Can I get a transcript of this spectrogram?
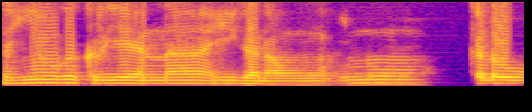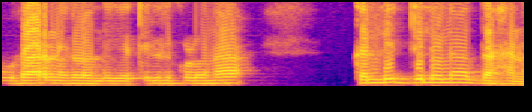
ಸಂಯೋಗ ಕ್ರಿಯೆಯನ್ನ ಈಗ ನಾವು ಇನ್ನೂ ಕೆಲವು ಉದಾಹರಣೆಗಳೊಂದಿಗೆ ತಿಳಿದುಕೊಳ್ಳೋಣ. ಕಲ್ಲಿದ್ದಲಿನ ದಹನ.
